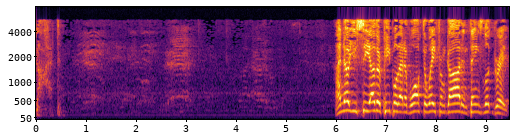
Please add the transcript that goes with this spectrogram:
God. I know you see other people that have walked away from God and things look great.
